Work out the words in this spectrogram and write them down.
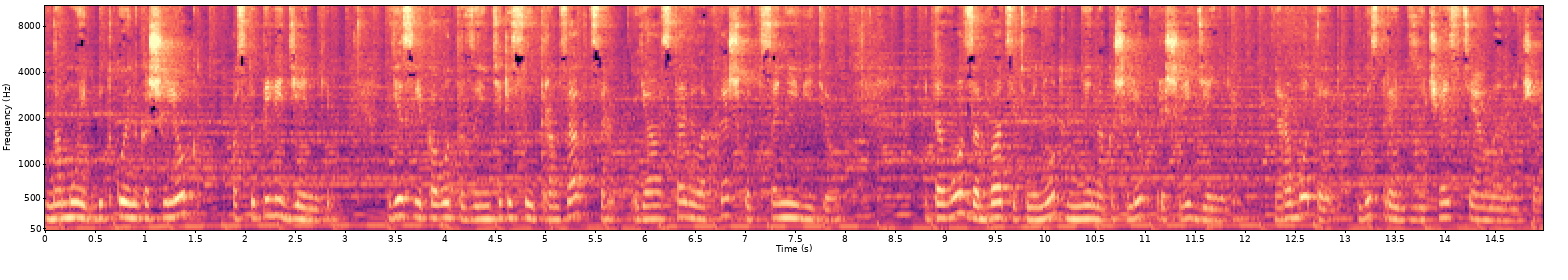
На мой биткоин кошелек поступили деньги. Если кого-то заинтересует транзакция, я оставила хэш в описании видео. Итого за 20 минут мне на кошелек пришли деньги. Работает быстро и без участия менеджеров.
